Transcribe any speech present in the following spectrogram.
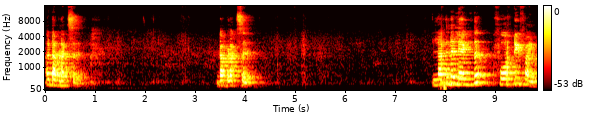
double XL double XL എല്ലാത്തിന്റെ ലെങ്ത് ഫോർട്ടി ഫൈവ്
